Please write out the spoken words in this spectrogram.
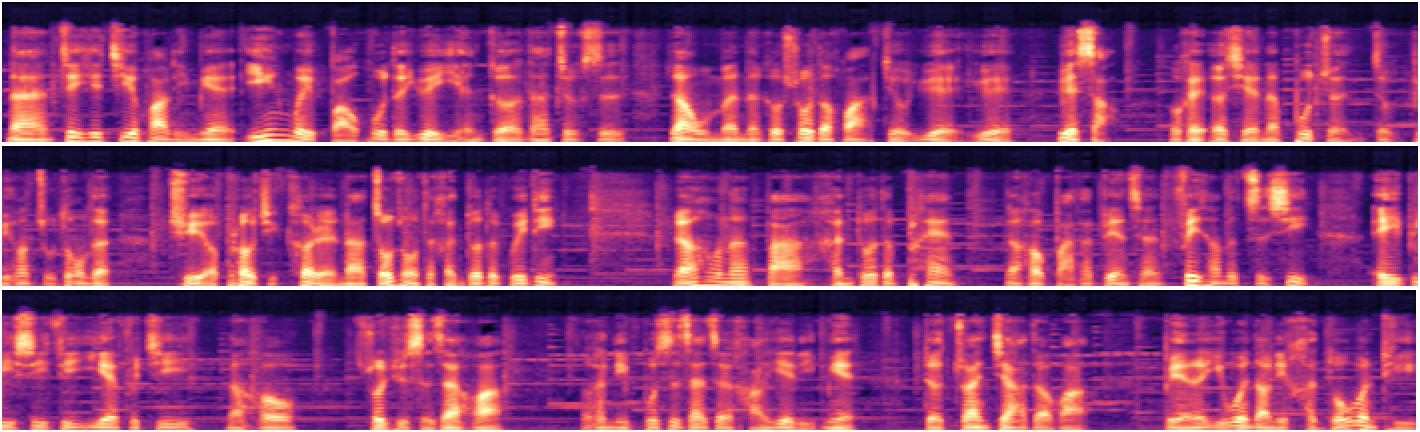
那这些计划里面，因为保护的越严格，那就是让我们能够说的话就越越越少。OK，而且呢，不准就比方主动的去 approach 客人呐、种种的很多的规定，然后呢，把很多的 plan，然后把它变成非常的仔细，A B C D E F G，然后说句实在话，OK，你不是在这个行业里面的专家的话。别人一问到你很多问题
